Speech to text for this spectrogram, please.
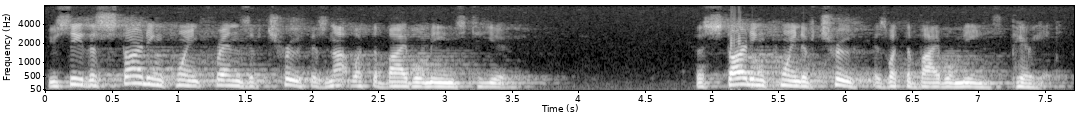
You see, the starting point, friends, of truth is not what the Bible means to you. The starting point of truth is what the Bible means, period.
